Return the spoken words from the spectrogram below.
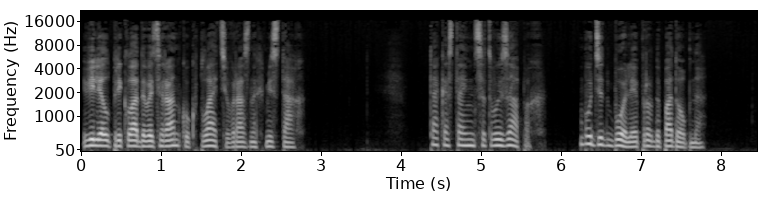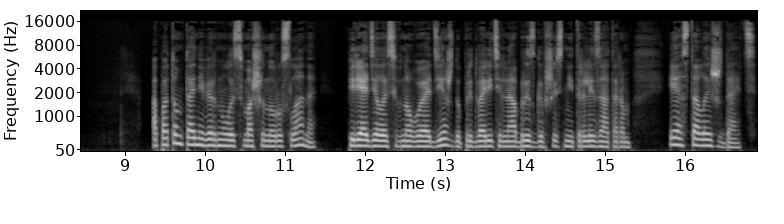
велел прикладывать ранку к платью в разных местах. «Так останется твой запах. Будет более правдоподобно». А потом Таня вернулась в машину Руслана, переоделась в новую одежду, предварительно обрызгавшись нейтрализатором, и осталась ждать.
